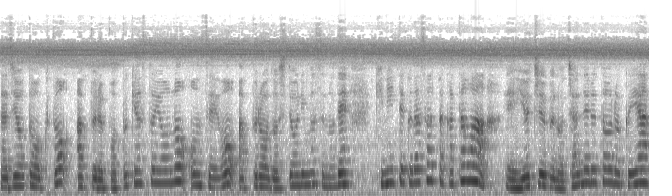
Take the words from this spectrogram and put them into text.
ラジオトークと Apple Podcast 用の音声をアップロードしておりますので気に入ってくださった方は、えー、YouTube のチャンネル登録や、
